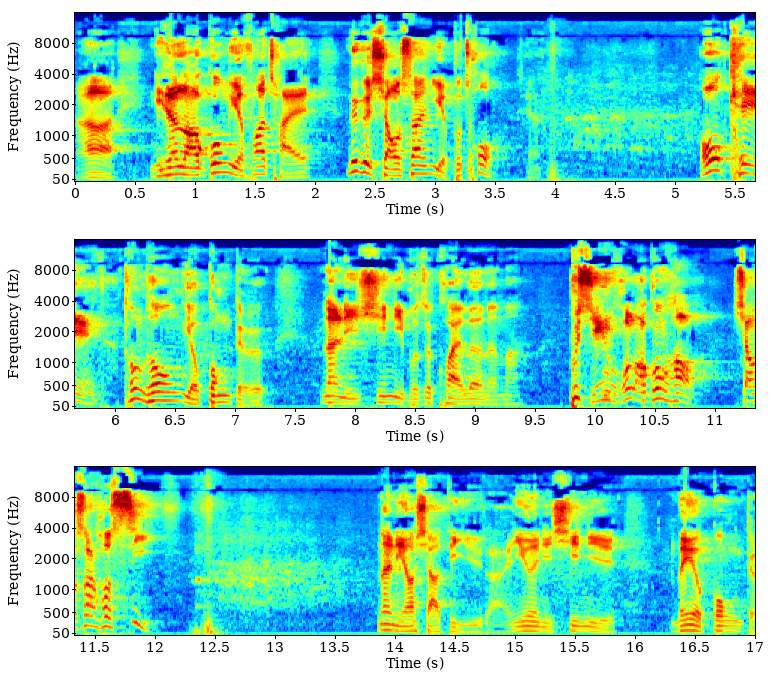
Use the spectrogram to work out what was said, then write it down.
啊，你的老公也发财，那个小三也不错，这样。OK，通通有功德，那你心里不是快乐了吗？不行，我老公好，小三好细，那你要下地狱了，因为你心里没有功德。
